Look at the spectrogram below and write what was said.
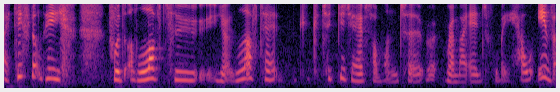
I definitely would love to, you know, love to continue to have someone to run my ads for me. However,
